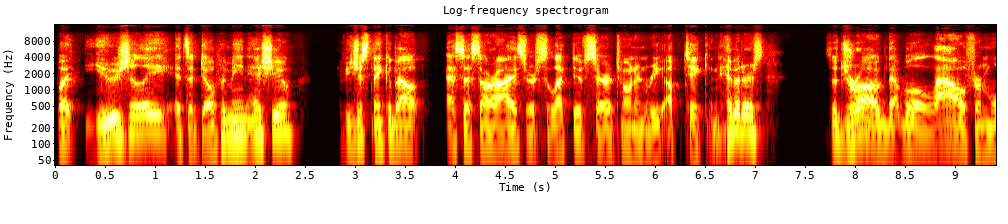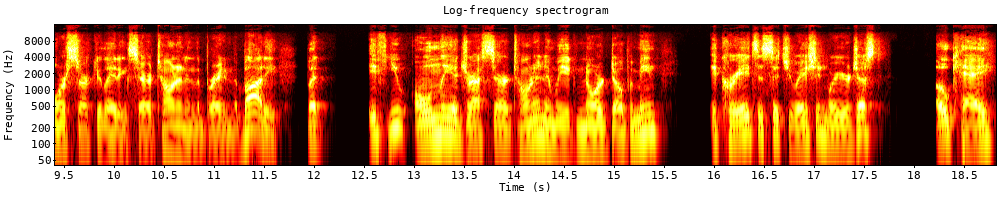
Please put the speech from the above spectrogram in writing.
but usually it's a dopamine issue. If you just think about SSRIs or selective serotonin reuptake inhibitors, it's a drug that will allow for more circulating serotonin in the brain and the body, but if you only address serotonin and we ignore dopamine, it creates a situation where you're just okay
